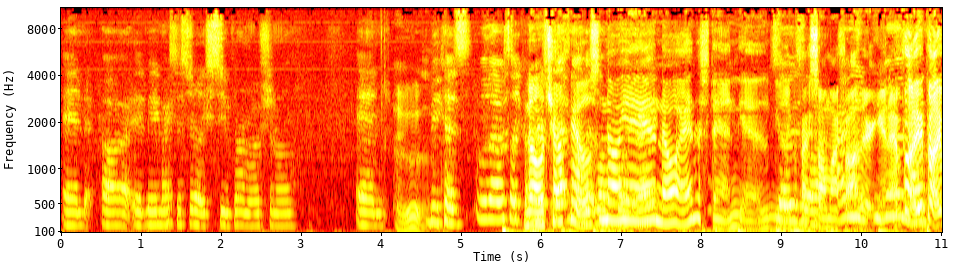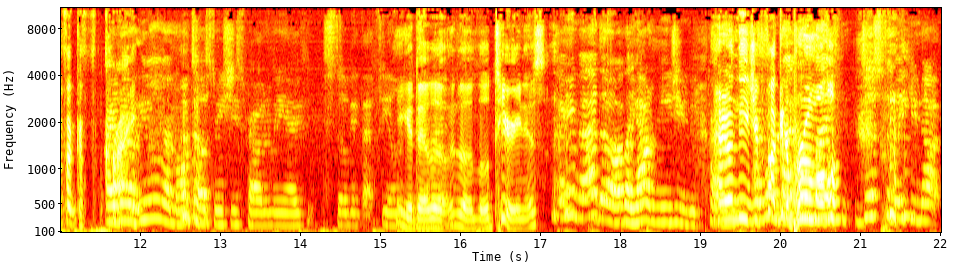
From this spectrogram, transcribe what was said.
and uh, it made my sister like super emotional, and Ooh. because well, that was like No, her child feels. No, point, yeah, right? no, I understand. Yeah, So like if I saw my I father even again, I'd probably, my- probably fucking I cry. know. Even when my mom tells me she's proud of me, I still get that feeling. You get that little, little, little teariness. I get mad though. I'm like, I don't need you to be proud. I don't of me. need your I fucking approval. life Just to make you not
